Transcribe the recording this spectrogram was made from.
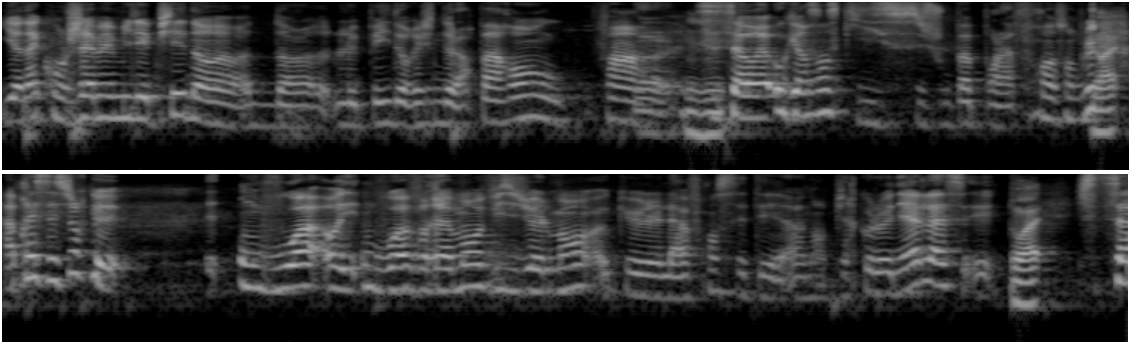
Il y en a qui n'ont jamais mis les pieds dans, dans le pays d'origine de leurs parents. Ou, enfin, Ouais. ça aurait aucun sens qu'ils ne jouent pas pour la France non plus. Ouais. Après, c'est sûr que on voit, on voit vraiment visuellement que la France c'était un empire colonial. Là, c'est- Ouais. ça,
